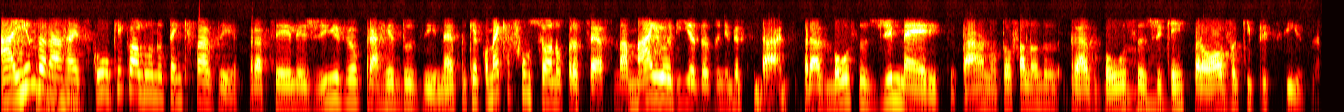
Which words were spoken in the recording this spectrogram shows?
Ainda uhum. na high school, o que, que, o aluno tem que fazer para ser elegível, para reduzir, né? Porque como é que funciona o processo na maioria das universidades? Para as bolsas de mérito, tá? Não estou falando para as bolsas uhum. de quem prova que precisa,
